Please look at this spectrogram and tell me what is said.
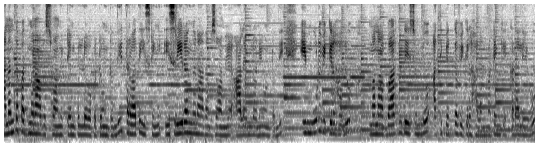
అనంత పద్మనాభ స్వామి టెంపుల్లో ఒకటి ఉంటుంది. తర్వాత ఈ శ్రీ ఈ శ్రీరంగనాథ స్వామి ఆలయంలోనే ఉంటుంది. ఈ మూడు విగ్రహాలు మన భారతదేశంలో అతిపెద్ద విగ్రహాలు అనమాట ఇంకెక్కడా లేవు.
